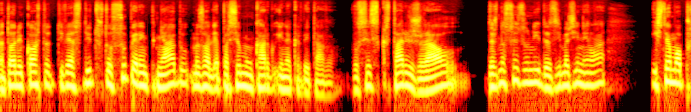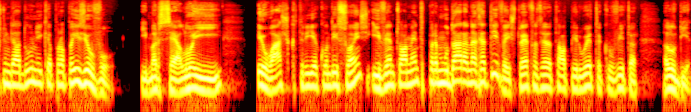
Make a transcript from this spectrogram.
António Costa tivesse dito: Estou super empenhado, mas olha, apareceu-me um cargo inacreditável. Vou ser secretário-geral das Nações Unidas. Imaginem lá, isto é uma oportunidade única para o país, eu vou. E Marcelo aí, eu acho que teria condições, eventualmente, para mudar a narrativa, isto é, fazer a tal pirueta que o Vítor aludia.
